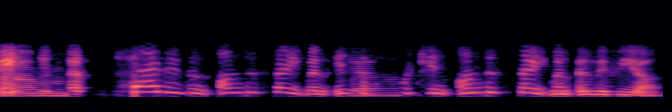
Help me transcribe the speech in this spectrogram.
It, um, uh, sad is an understatement. It's yeah. a freaking understatement, Olivia.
